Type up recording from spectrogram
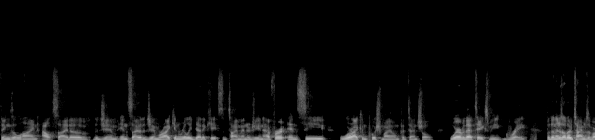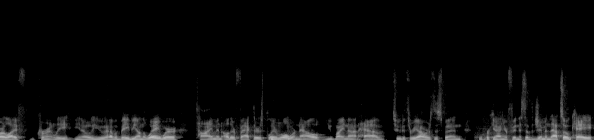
things align outside of the gym inside of the gym where i can really dedicate some time energy and effort and see where I can push my own potential. Wherever that takes me, great. But then there's other times of our life currently, you know, you have a baby on the way where time and other factors play a role mm-hmm. where now you might not have two to three hours to spend working on your fitness at the gym. And that's okay.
